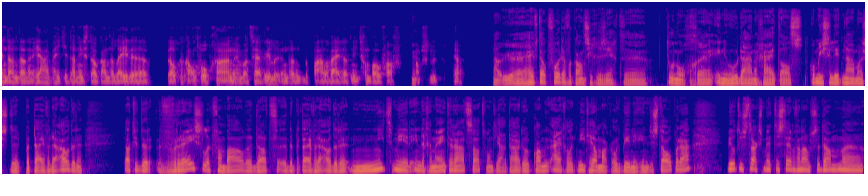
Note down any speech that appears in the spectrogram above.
En dan, dan, ja, weet je, dan is het ook aan de leden welke kant we op gaan en wat zij willen. En dan bepalen wij dat niet van bovenaf. Ja. Absoluut. Ja. Nou, u heeft ook voor de vakantie gezegd, toen nog in uw hoedanigheid als commissielid namens de Partij voor de Ouderen dat u er vreselijk van baalde dat de Partij voor de Ouderen niet meer in de gemeenteraad zat. Want ja, daardoor kwam u eigenlijk niet heel makkelijk binnen in de Stopera. Wilt u straks met de Stem van Amsterdam uh,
